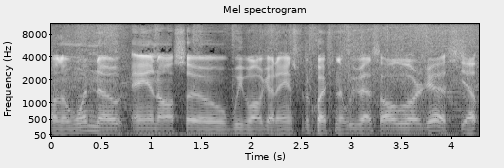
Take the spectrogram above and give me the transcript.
on the one note, and also we've all got to answer the question that we've asked all of our guests. Yep.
